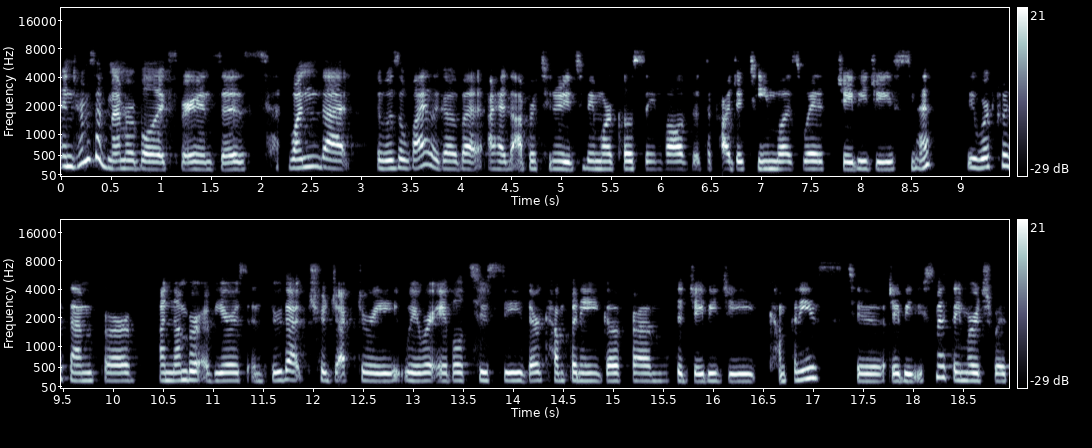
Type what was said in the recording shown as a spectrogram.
In terms of memorable experiences, one that it was a while ago, but I had the opportunity to be more closely involved with the project team was with JBG Smith. We worked with them for a number of years. And through that trajectory, we were able to see their company go from the JBG companies to JBG Smith. They merged with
